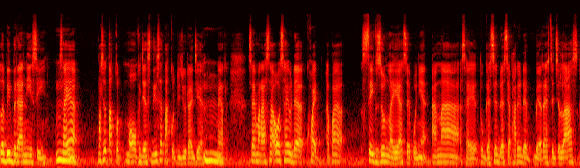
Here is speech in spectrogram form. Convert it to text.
lebih berani sih. Saya pasti takut. Mau kerja sendiri saya takut jujur aja Mer. Saya merasa oh saya udah quite apa safe zone lah ya. Saya punya anak saya tugasnya udah setiap hari udah beres udah jelas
